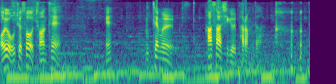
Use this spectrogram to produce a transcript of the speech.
어여 오셔서 저한테 예? 룩템을 하사하시길 바랍니다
